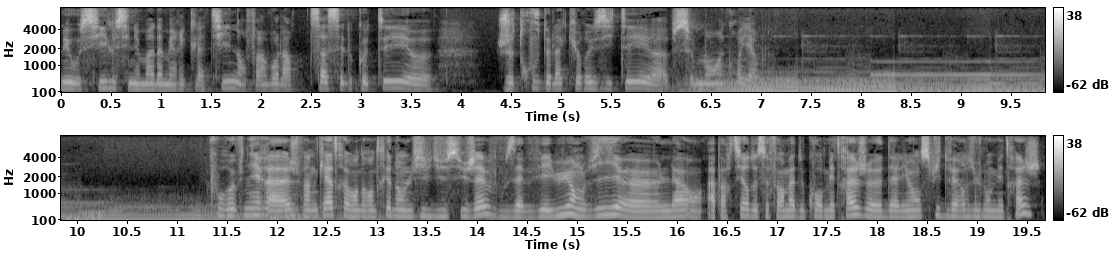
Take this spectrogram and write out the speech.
mais aussi le cinéma d'Amérique latine. Enfin voilà, ça c'est le côté, je trouve, de la curiosité absolument incroyable. Pour revenir à H24, avant de rentrer dans le vif du sujet, vous avez eu envie, euh, là, à partir de ce format de court métrage, euh, d'aller ensuite vers du long métrage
